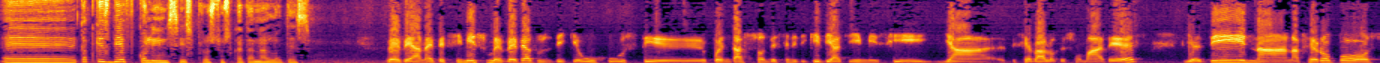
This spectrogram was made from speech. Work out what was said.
ε, κάποιες διευκολύνσεις προς τους καταναλωτές. Βέβαια, να υπενθυμίσουμε βέβαια τους δικαιούχους που εντάσσονται στην ειδική διατίμηση για τις ευάλωτες ομάδες γιατί να αναφέρω πως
